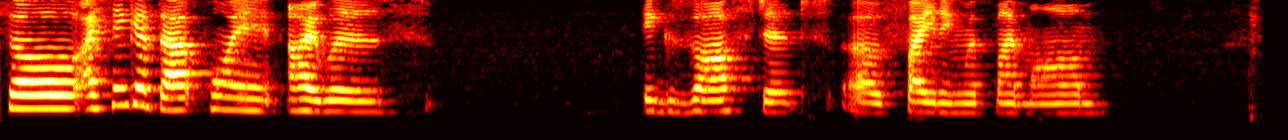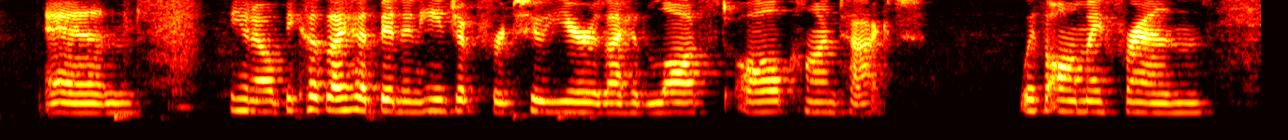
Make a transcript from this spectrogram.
so I think at that point I was exhausted of fighting with my mom. And, you know, because I had been in Egypt for two years, I had lost all contact with all my friends.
